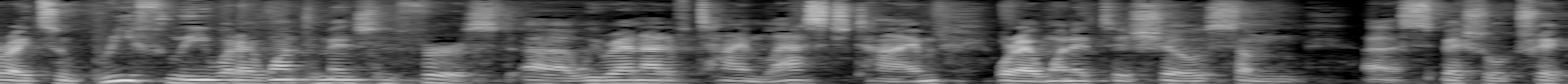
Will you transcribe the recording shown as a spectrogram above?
right, so briefly what I want to mention first, uh, we ran out of time last time where I wanted to show some uh, special trick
